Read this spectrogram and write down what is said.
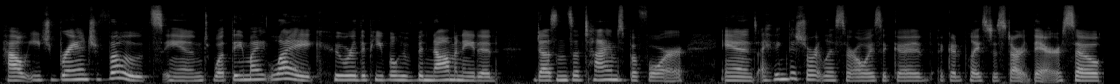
how each branch votes and what they might like, who are the people who've been nominated dozens of times before. And I think the short lists are always a good a good place to start there. So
